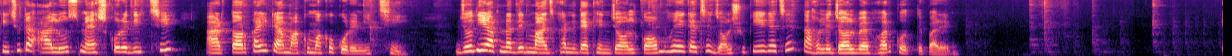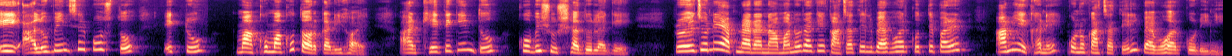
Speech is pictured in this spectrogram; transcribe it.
কিছুটা আলু স্ম্যাশ করে দিচ্ছি আর তরকারিটা মাখো মাখো করে নিচ্ছি। যদি আপনাদের মাঝখানে দেখেন জল কম হয়ে গেছে, জল শুকিয়ে গেছে, তাহলে জল ব্যবহার করতে পারেন। এই আলু বিনসের পোস্ত একটু মাখো মাখো তরকারি হয় আর খেতে কিন্তু খুবই সুস্বাদু লাগে। প্রয়োজনে আপনারা নামানোর আগে কাঁচা তেল ব্যবহার করতে পারেন। আমি এখানে কোনো কাঁচা তেল ব্যবহার করিনি।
